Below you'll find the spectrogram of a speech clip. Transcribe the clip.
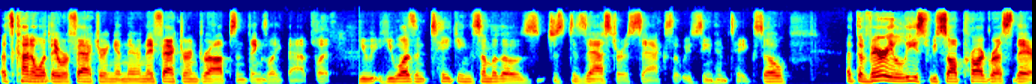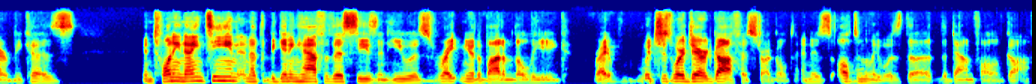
That's kind of what mm-hmm. they were factoring in there, and they factor in drops and things like that. But he he wasn't taking some of those just disastrous sacks that we've seen him take. So at the very least, we saw progress there because in 2019 and at the beginning half of this season, he was right near the bottom of the league, right? Which is where Jared Goff has struggled and is mm-hmm. ultimately was the the downfall of Goff.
